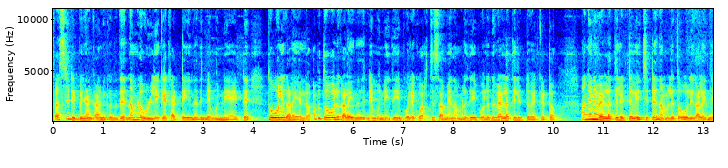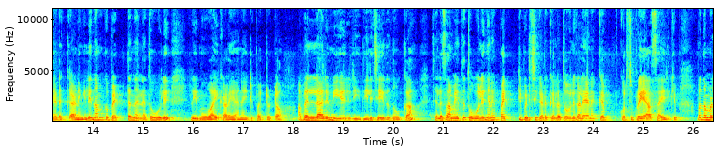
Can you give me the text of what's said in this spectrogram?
ഫസ്റ്റ് ടിപ്പ് ഞാൻ കാണിക്കുന്നത് നമ്മൾ ഉള്ളിയൊക്കെ കട്ട് ചെയ്യുന്നതിന്റെ മുന്നേ ആയിട്ട് തോൽ കളയല്ലോ. അപ്പോൾ തോൽ കളയുന്നതിന്റെ മുന്നേ ഇതേപോലെ കുറച്ച് സമയം നമ്മൾ ഇതേപോലെ ഒന്ന് വെള്ളത്തിലിട്ട് വെക്കട്ടോ. അങ്ങനെ വെള്ളത്തിലിട്ട് വെച്ചിട്ട് നമ്മൾ തോൽ കളഞ്ഞെടുക്കുകയാണെങ്കിൽ നമുക്ക് പെട്ടെന്ന് തന്നെ തോൽ റിമൂവായി കളയാനായിട്ട് പറ്റും കേട്ടോ അപ്പോൾ എല്ലാവരും ഈ ഒരു രീതിയിൽ ചെയ്ത് നോക്കുക. ചില സമയത്ത് തോൽ ഇങ്ങനെ പറ്റി പിടിച്ച് കിടക്കുമല്ലോ. തോൽ കളയാനൊക്കെ കുറച്ച് പ്രയാസമായിരിക്കും. അപ്പോൾ നമ്മൾ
